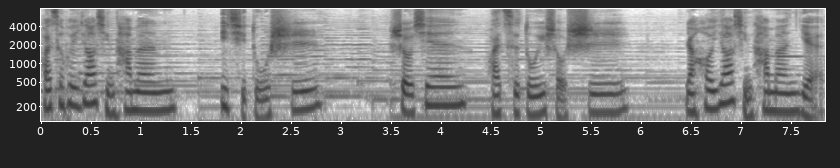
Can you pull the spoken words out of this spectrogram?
怀慈会邀请他们一起读诗。首先，怀慈读一首诗，然后邀请他们也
